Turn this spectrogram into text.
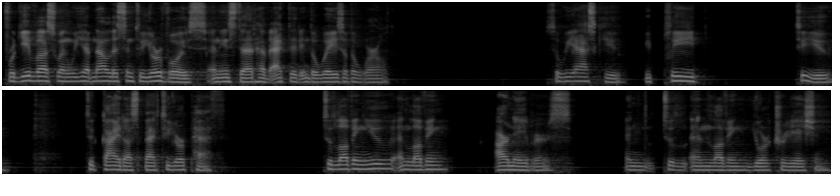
Forgive us when we have not listened to your voice and instead have acted in the ways of the world. So we ask you, we plead to you to guide us back to your path, to loving you and loving our neighbors, and, to, and loving your creation.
